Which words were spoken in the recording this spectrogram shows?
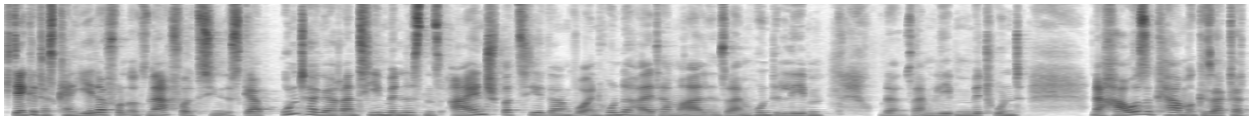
Ich denke, das kann jeder von uns nachvollziehen. Es gab unter Garantie mindestens einen Spaziergang, wo ein Hundehalter mal in seinem Hundeleben oder seinem Leben mit Hund nach Hause kam und gesagt hat,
